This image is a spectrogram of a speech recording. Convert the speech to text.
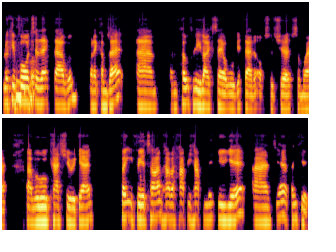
Looking forward to the next album when it comes out. Um, and hopefully, like I say, I will get down to Oxfordshire somewhere and we will catch you again. Thank you for your time. Have a happy, happy new year. And yeah, thank you.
